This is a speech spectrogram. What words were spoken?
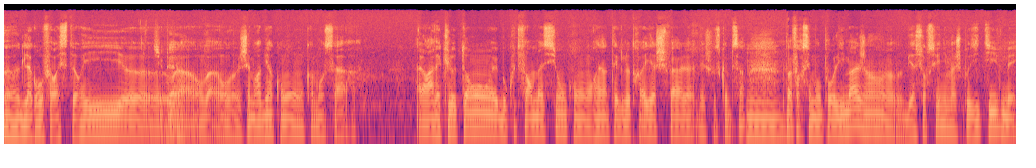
de l'agroforesterie. voilà, on va, on- j'aimerais bien qu'on commence à. Alors avec le temps et beaucoup de formations, qu'on réintègre le travail à cheval, des choses comme ça. Hmm. Pas forcément pour l'image, hein. euh, bien sûr c'est une image positive, mais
